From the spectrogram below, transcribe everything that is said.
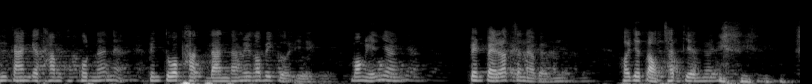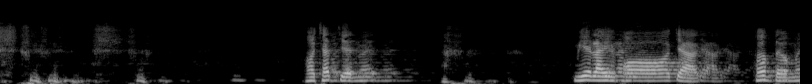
คือการกระทำของคนนั้นเนี่ยเป็นตัวผลักดันทำให้เขาไปเกิดเอง มองเห็นยังเป็นไปลักษณะแบบนี้ พอจะตอบชัดเจนไหมพอชัดเจนไหมมีอะไรพอจะเพิ่มเติมไหม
